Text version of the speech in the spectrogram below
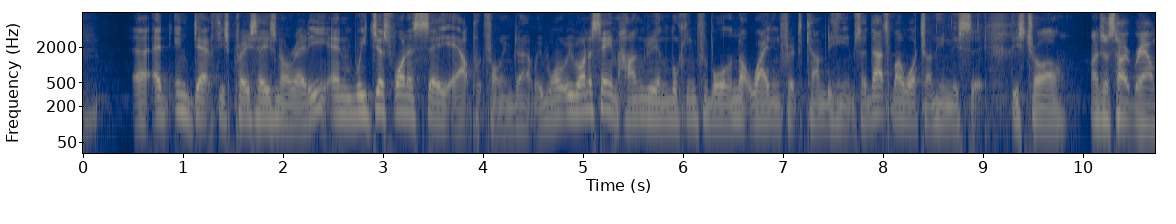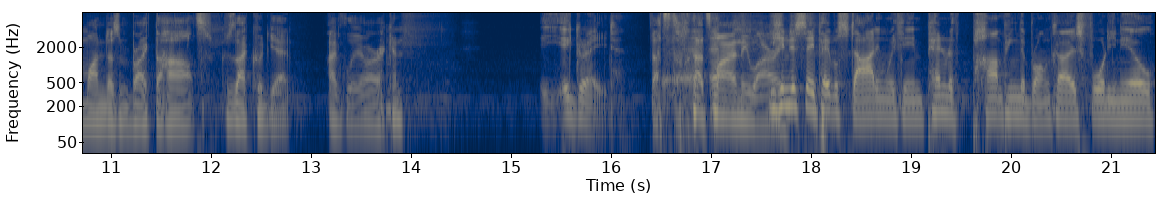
Uh, in depth this preseason already, and we just want to see output from him, don't we? We want, we want to see him hungry and looking for ball and not waiting for it to come to him. So that's my watch on him this this trial. I just hope round one doesn't break the hearts because that could get ugly, I reckon. Agreed. That's the, that's my only worry. You can just see people starting with him. Penrith pumping the Broncos 40 0.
